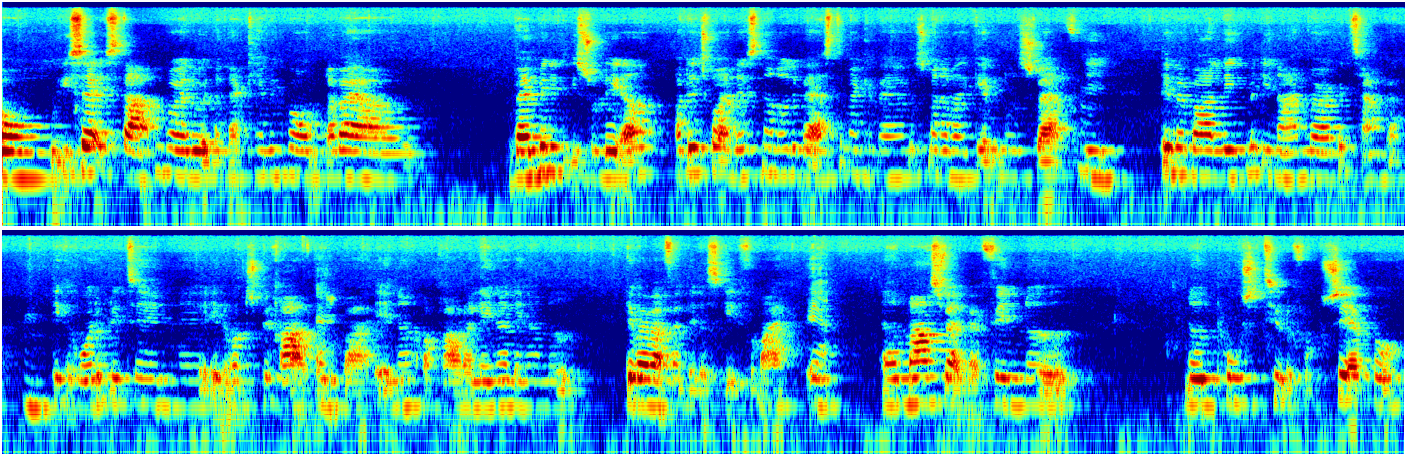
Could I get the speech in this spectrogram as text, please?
Og især i starten, hvor jeg lå i den der campingvogn, der var jeg jo vanvittigt isoleret, og det tror jeg næsten er noget af det værste, man kan være, hvis man har været igennem noget svært, fordi det med bare at ligge med dine egne mørke tanker, Mm. det kan hurtigt blive til en, øh, en ond spiral, hvor du bare ender og graver dig længere og længere ned. Det var i hvert fald det, der skete for mig. Ja. Jeg havde meget svært ved at finde noget, noget positivt at fokusere på.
